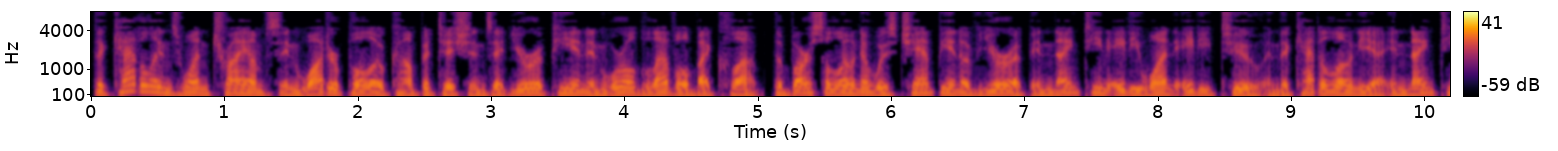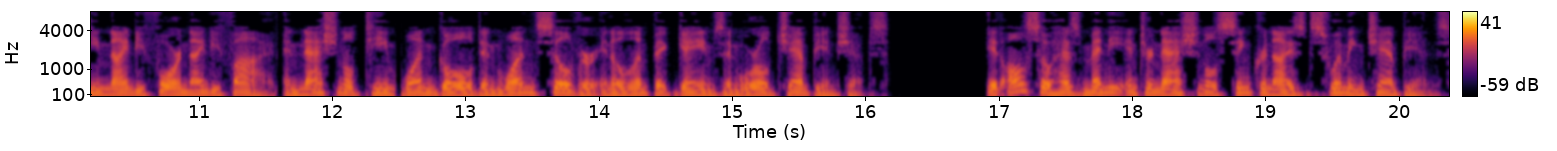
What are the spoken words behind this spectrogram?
The Catalans won triumphs in waterpolo competitions at European and world level by club the Barcelona was champion of Europe in 1981–82 and the Catalonia in 1994–95 and national team won gold and one silver in Olympic Games and World Championships. It also has many international synchronized swimming champions.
